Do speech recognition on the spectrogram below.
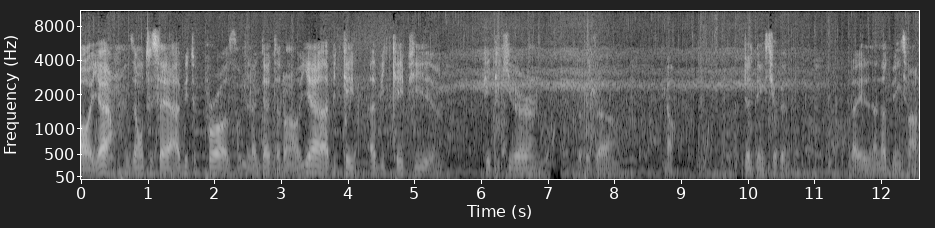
Oh yeah, they want to say a bit of pro or something like that. I don't know. Yeah, a bit K, a bit KP, uh, KP Kiver, blah blah blah. No, just being stupid. Like not being smart.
